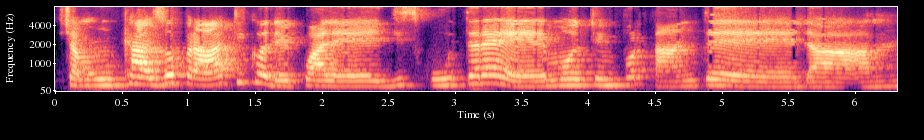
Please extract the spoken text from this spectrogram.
diciamo, un caso pratico del quale discutere è molto importante da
